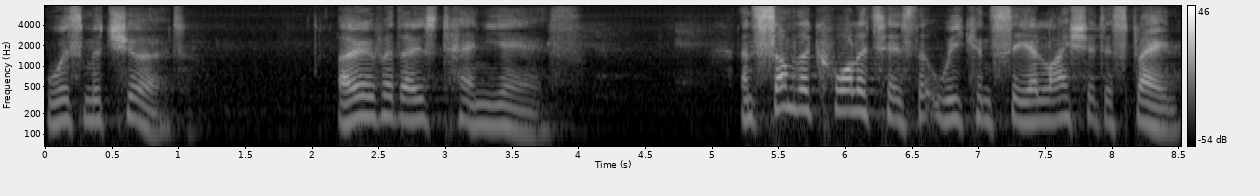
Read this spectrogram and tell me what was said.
was matured over those 10 years. And some of the qualities that we can see Elisha displaying,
